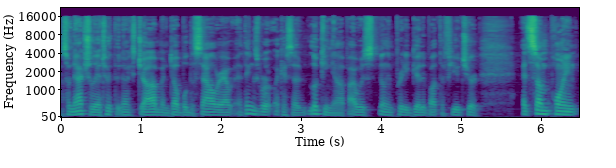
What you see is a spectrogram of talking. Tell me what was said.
So naturally, I took the next job and doubled the salary. I, things were, like I said, looking up. I was feeling pretty good about the future. At some point,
